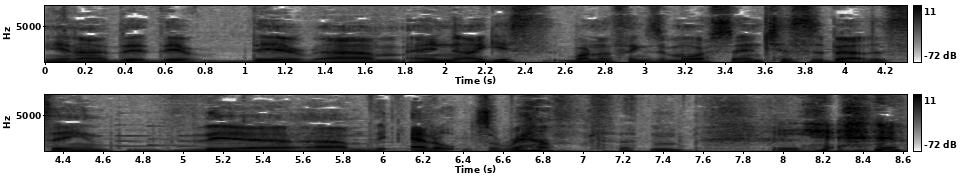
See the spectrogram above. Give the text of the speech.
You know, they're they're, they're um, and I guess one of the things they're most anxious about is seeing their um, the adults around them. yeah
